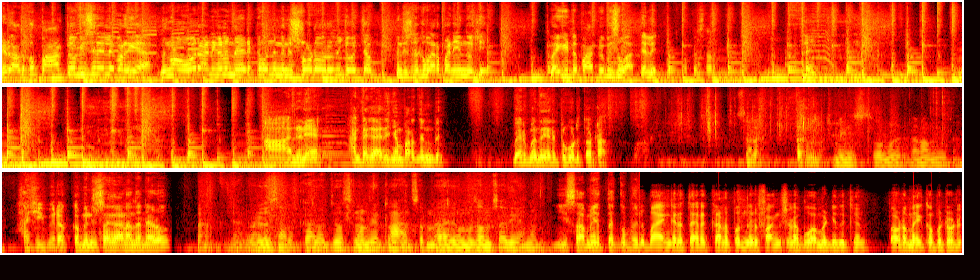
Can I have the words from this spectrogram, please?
എടാ അതൊക്കെ പാർട്ടി ഓഫീസിലല്ലേ പറയാ നിങ്ങൾ ഓരോ അണികളും നേരിട്ട് വന്ന് മിനിസ്റ്ററോട് ഓരോന്ന് ചോദിച്ചാൽ മിനിസ്റ്റർക്ക് വേറെ പണിയൊന്നുമില്ലേ? വൈകിട്ട് പാർട്ടി ഓഫീസ് വാ ചെല്ലേ. ഓക്കെ സാർ ആ ആന്റണിയെ അന്റെ കാര്യം ഞാൻ പറഞ്ഞിട്ടുണ്ട്. വരുമ്പോ നേരിട്ട് കൊടുത്തോട്ടാ. സാറേ മിനിസ്റ്റർ ഒന്ന് കാണാൻ വേണ്ടി ഇവരൊക്കെ മിനിസ്റ്റർ കാണാൻ തന്നെയാണോ ഞാനൊരു സർക്കാർ ഉദ്യോഗസ്ഥനാണ് ഈ ട്രാൻസ്ഫറിന്റെ കാര്യം ഒന്ന് സംസാരിക്കാനാണ്. ഈ സമയത്തൊക്കെ ഒരു ഭയങ്കര തിരക്കാണ്. ഇപ്പൊ ഒരു ഫംഗ്ഷനെ പോകാൻ വേണ്ടി നിൽക്കുകയാണ് ഇപ്പൊ അവിടെ മേക്കപ്പ് ഇട്ടോണ്ട്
